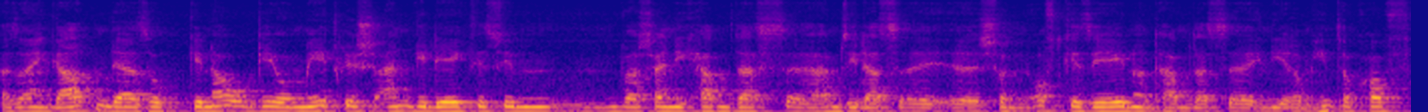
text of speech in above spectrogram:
Also ein Garten, der so genau geometrisch angelegt ist. Wahrscheinlich haben, das, haben Sie das äh, schon oft gesehen und haben das äh, in Ihrem Hinterkopf.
